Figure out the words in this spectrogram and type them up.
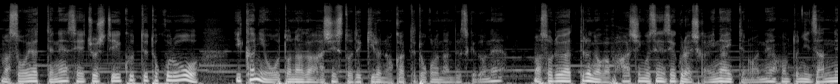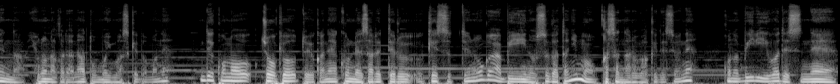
まあそうやってね、成長していくってところを、いかに大人がアシストできるのかってところなんですけどね。まあそれをやってるのがファーシング先生くらいしかいないっていうのはね、本当に残念な世の中だなと思いますけどもね。で、この状況というかね、訓練されてるケスっていうのがビリーの姿にも重なるわけですよね。このビリーはですね、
